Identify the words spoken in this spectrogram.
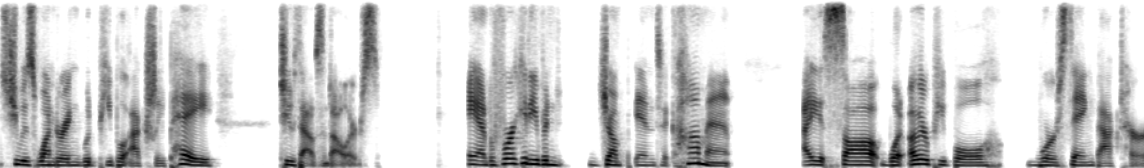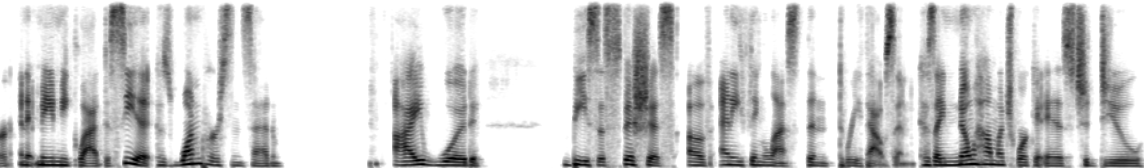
she was wondering would people actually pay $2,000? And before I could even jump in to comment, I saw what other people were saying back to her, and it made me glad to see it because one person said, I would be suspicious of anything less than 3000 because I know how much work it is to do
